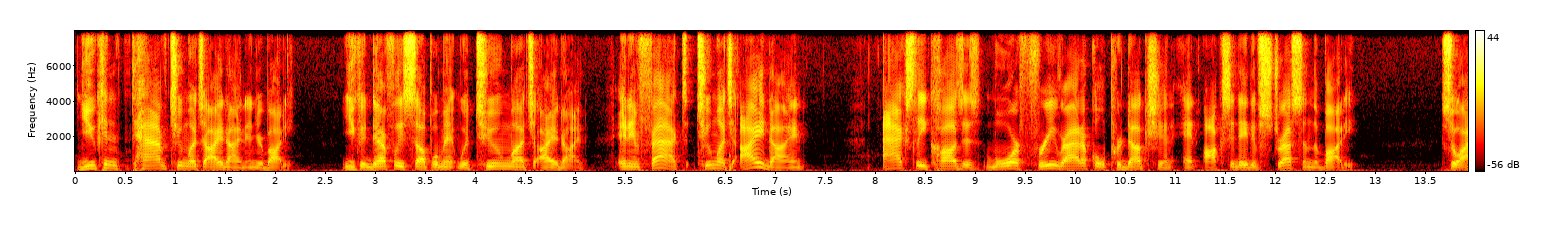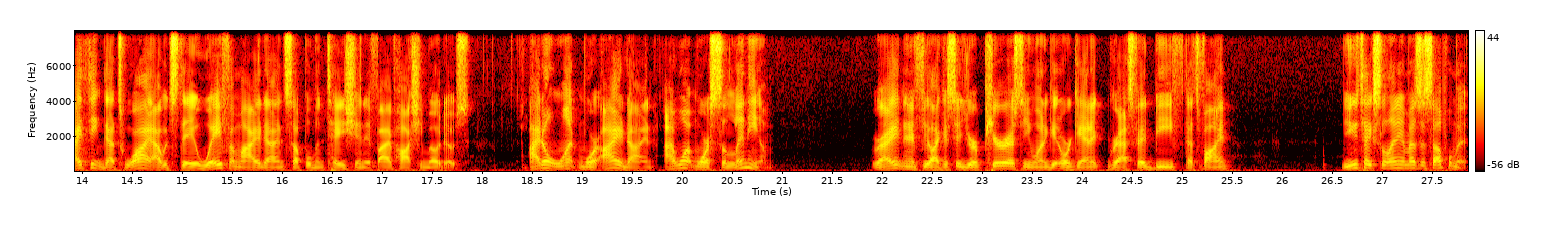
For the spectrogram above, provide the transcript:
You can have too much iodine in your body. You can definitely supplement with too much iodine. And in fact, too much iodine actually causes more free radical production and oxidative stress in the body. So I think that's why I would stay away from iodine supplementation if I have Hashimoto's. I don't want more iodine. I want more selenium. Right? And if you like I said you're a purist and you want to get organic grass-fed beef, that's fine. You can take selenium as a supplement.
